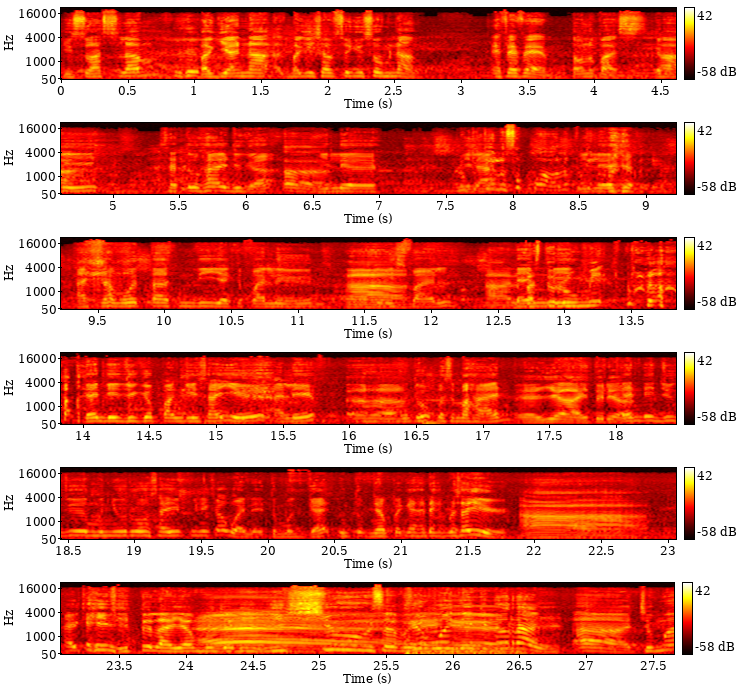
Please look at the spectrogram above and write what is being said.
Yusuf Aslam bagi anak bagi Syamsul Yusof menang. FFM tahun lepas. Tapi satu hal juga Ah. bila Lu fikir lu sepak, lu bila lu- Okay. Ashraf Mota sendiri yang kepala Ah. untuk Isfal Ah, dan lepas tu roommate pula. dan dia juga panggil saya Alif Aha. untuk persembahan Eh, ya, itu dia. dan dia juga menyuruh saya punya kawan iaitu Megat untuk menyampaikan hadiah kepada saya. Ah, ini itulah yang menjadi Ah. isu sebenarnya. Semuanya kita orang. Ah, cuma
